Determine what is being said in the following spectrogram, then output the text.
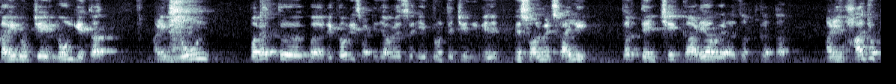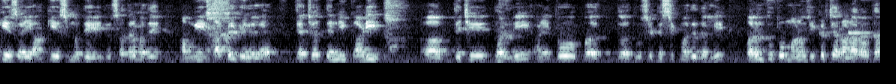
काही लोक जे लोन घेतात आणि लोन परत रिकव्हरीसाठी ज्यावेळेस एक दोन त्याची इन्स्टॉलमेंट्स राहिली तर त्यांची गाड्या वगैरे जप्त करतात. आणि हा जो केस आहे या केसमध्ये जो सदरमध्ये आम्ही दाखल केलेला आहे त्याच्यात त्यांनी गाडी त्याची धरली आणि तो द- दुसऱ्या डिस्ट्रिक्टमध्ये धरली. परंतु तो माणूस इकडच्या राहणार होता.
